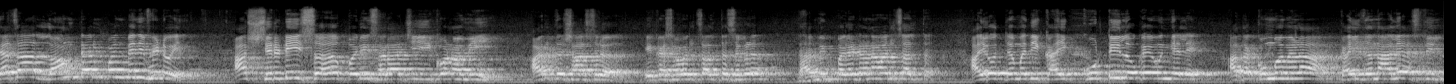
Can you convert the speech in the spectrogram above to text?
त्याचा लॉंग टर्म पण बेनिफिट होईल. आज शिर्डीसह परिसराची इकॉनॉमी अर्थशास्त्र हे कशावर चालतं सगळं? धार्मिक पर्यटनावर चालतं. अयोध्येमध्ये काही कोटी लोक येऊन गेले. आता कुंभमेळा काही जण आले असतील.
